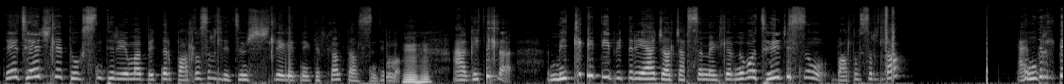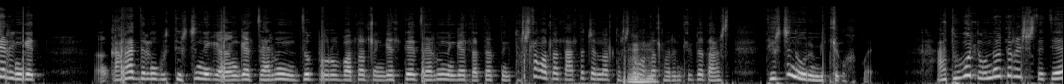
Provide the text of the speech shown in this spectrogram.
Тэгээ цээжлээ төгссөн тэр юмаа бид нар боловсрал эзэмшлээ гэдэг нэг дипломт олсон тийм үү. А гэтэл мэдлэг гэдгийг бид нар яаж олж авсан бэ гэхээр нөгөө цээжилсэн боловсролоо амьдрал дээр ингээд гараад ирэнгүүт тэр чинь нэг ингээд зарим зөв буруу болоод ингээд те зарим ингээд одоо нэг туршлага болоод алдаж яанаар туршлага болоод хоримтлагдаад байгаа шүү дээ. Тэр чинь өөрөө мэдлэг байхгүй. А тэгвэл өнөөдөр шүү дээ те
